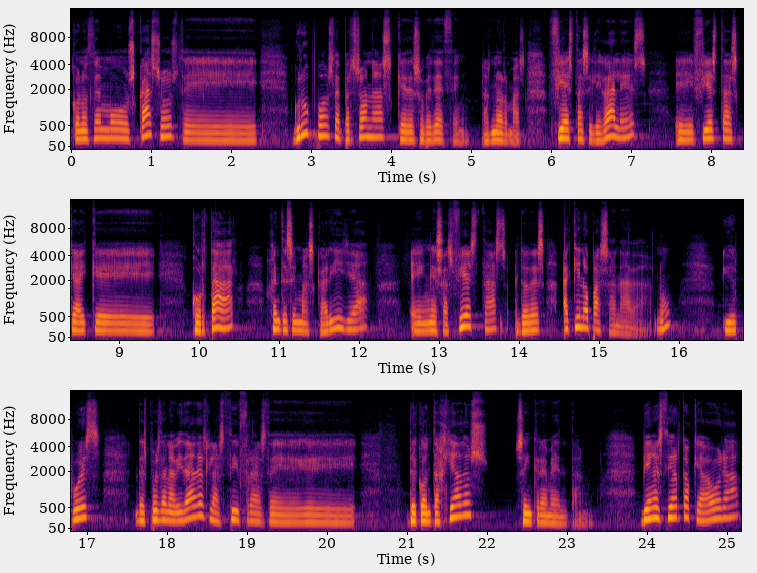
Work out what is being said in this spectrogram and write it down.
conocemos casos de grupos de personas que desobedecen las normas. Fiestas ilegales, eh, fiestas que hay que cortar, gente sin mascarilla en esas fiestas. Entonces, aquí no pasa nada, ¿no? Y después, después de Navidades, las cifras de, de contagiados se incrementan. Bien es cierto que ahora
